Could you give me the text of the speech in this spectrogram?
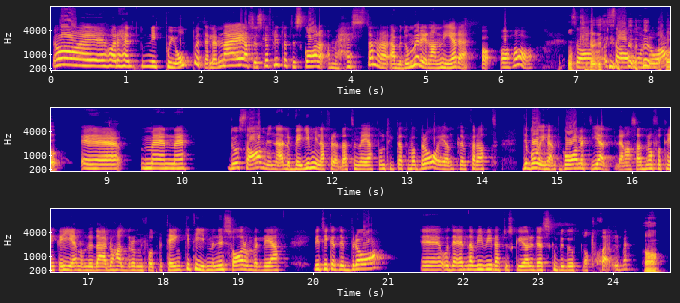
Ja, eh, har det hänt något nytt på jobbet eller? Nej, alltså jag ska flytta till Skara. Ja, men hästarna, ja men de är redan nere. Ja, Jaha, sa, Okej. sa hon då. Eh, men då sa mina, eller bägge mina föräldrar till mig att de tyckte att det var bra egentligen för att det var ju helt galet egentligen. Alltså hade de fått tänka igenom det där då hade de ju fått betänketid. Men nu sa de väl det att vi tycker att det är bra eh, och det enda vi vill att du ska göra det är att du ska bygga upp något själv. Ja.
